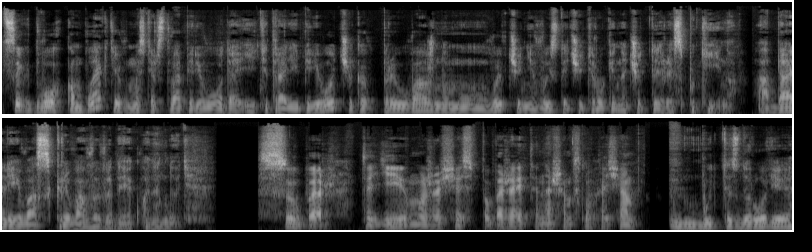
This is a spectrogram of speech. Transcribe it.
цих двох комплектів мастерства перевода і тетраді переводчика при уважному вивченні вистачить роки на чотири спокійно, а далі вас крива виведе, як в анекдоті. Супер. Тоді, може, щось побажайте нашим слухачам. Будьте здорові,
